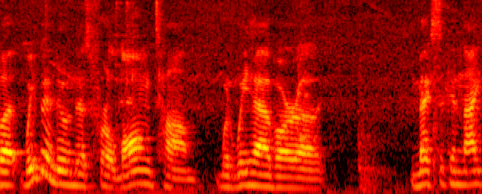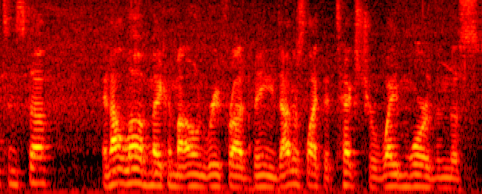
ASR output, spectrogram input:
but we've been doing this for a long time when we have our uh, Mexican nights and stuff. And I love making my own refried beans. I just like the texture way more than this.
